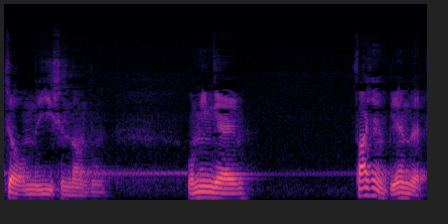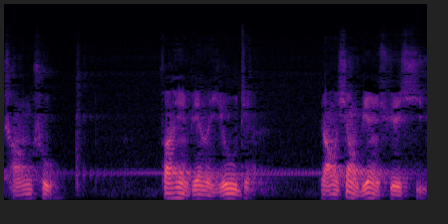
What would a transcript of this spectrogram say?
在我们的一生当中，我们应该发现别人的长处，发现别人的优点，然后向别人学习。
